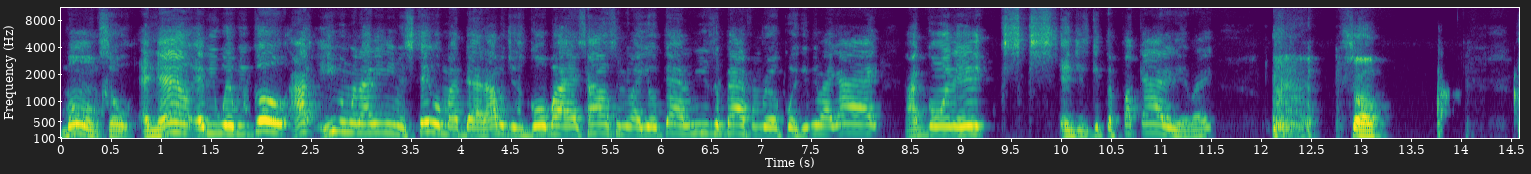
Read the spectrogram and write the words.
boom. So and now everywhere we go, I even when I didn't even stay with my dad, I would just go by his house and be like, "Yo, dad, let me use the bathroom real quick." He'd be like, "All right." I go in there and just get the fuck out of there, right? so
